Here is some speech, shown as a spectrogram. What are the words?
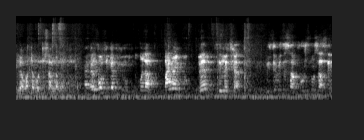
দেখছি না আপনার সামনে কি ব্যবহারটা করতে চাল্লাম সিলেকশন বিজেপিতে ফুসফুস আছে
